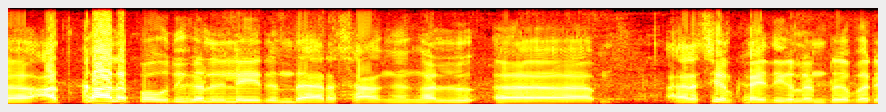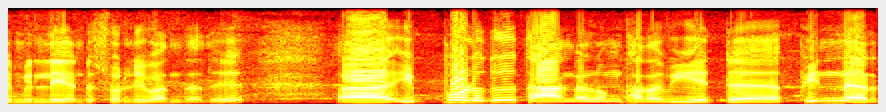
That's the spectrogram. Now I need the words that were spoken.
அஹ், அக்கால பகுதிகளிலே இருந்த அரசாங்கங்கள் அரசியல் கைதிகள் என்று வரும் இல்லை என்று சொல்லி வந்தது. இப்பொழுது தாங்களும் பதவியேற்ற பின்னர்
